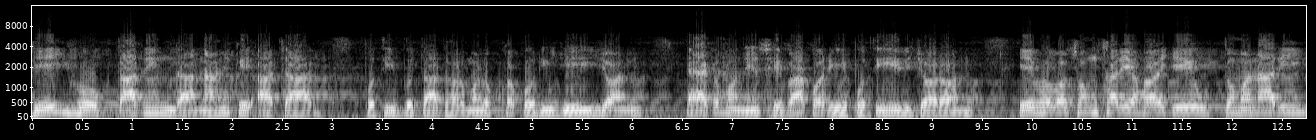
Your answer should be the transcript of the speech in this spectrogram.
যেই হোক তার নিন্দা নাহকে আচার। পতিব্রতা ধর্ম লক্ষ্য করি যেই জন, এক মনে সেবা করে পতির চরণ। এ ভব সংসারে হয় যে উত্তম নারী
